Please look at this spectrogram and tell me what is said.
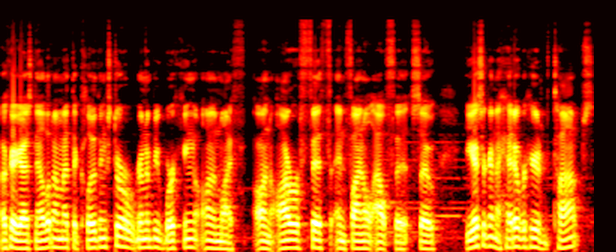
Okay guys, now that I'm at the clothing store, we're going to be working on my on our fifth and final outfit. So you guys are going to head over here to the Tops,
